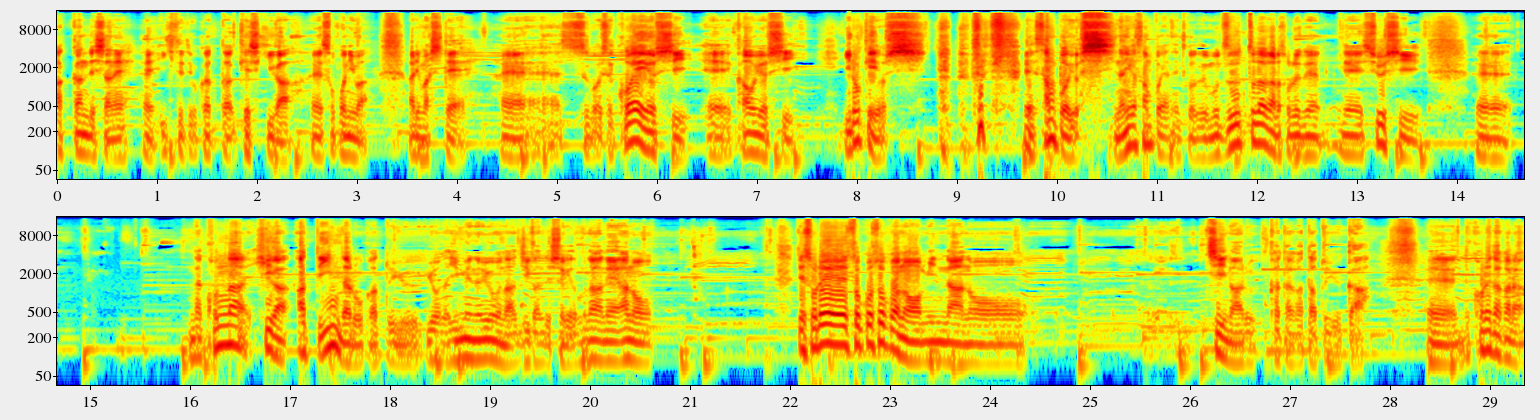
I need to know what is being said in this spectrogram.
圧巻でしたね。えー生きててよかった景色が、えーそこにはありまして、えーすごいですね。声よし、えー顔よし、色気よし、え散歩よし、何が散歩やねんってことで、もうずっとだからそれで、え終始、えな、こんな日があっていいんだろうかというような夢のような時間でしたけども、だからね、あの、で、それ、そこそこのみんな、あの、地位のある方々というか、えーこれだから、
